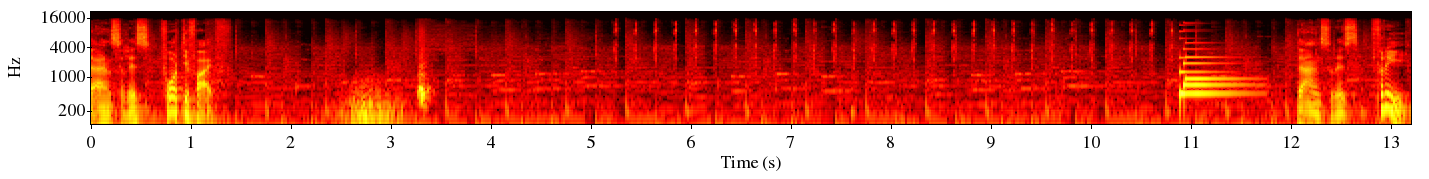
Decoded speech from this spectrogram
The answer is 45. The answer is 3.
